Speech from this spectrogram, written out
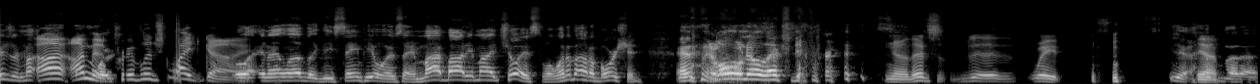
These are my. I, I'm a Or- privileged white guy. Well, and I love like these same people are saying, "My body, my choice." Well, what about abortion? And they're, oh no, that's different. no, that's uh, wait. yeah, Yeah. But uh,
